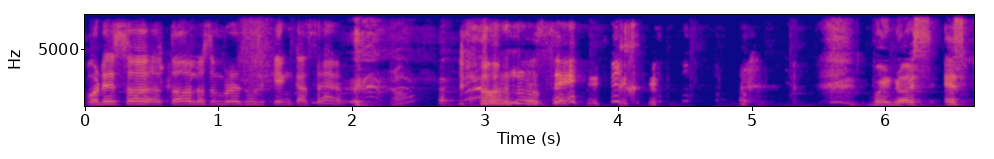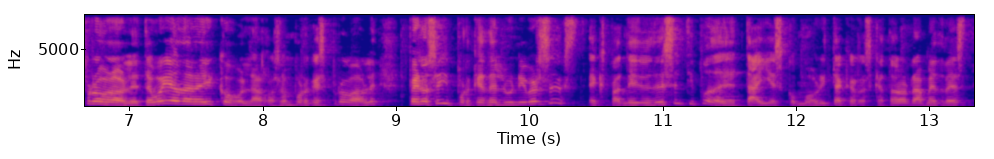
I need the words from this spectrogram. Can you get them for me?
Por eso todos los hombres no se quieren casar, ¿no? no sé. Bueno, es, es, probable. Te voy a dar ahí como la razón porque es probable. Pero sí, porque del universo expandido y de ese tipo de detalles, como ahorita que rescataron a Medvest,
